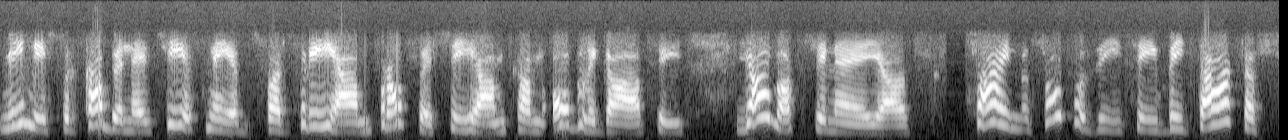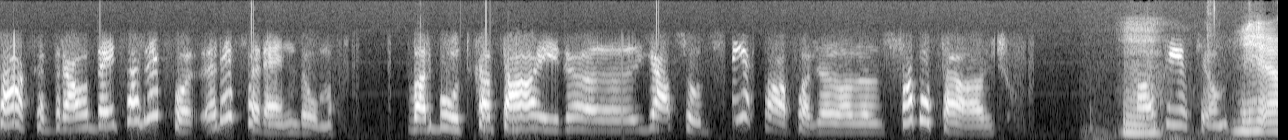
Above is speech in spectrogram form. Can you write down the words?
ministru kabinets iesniedz par trijām profesijām, kam obligāti jāvakcinējās? Saimas opozīcija bija tā, kas sāka draudēt ar repo, referendumu. Varbūt, ka tā ir uh, jāsūdz tiesā par uh, sabotāžu. Paldies jums! Jā,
